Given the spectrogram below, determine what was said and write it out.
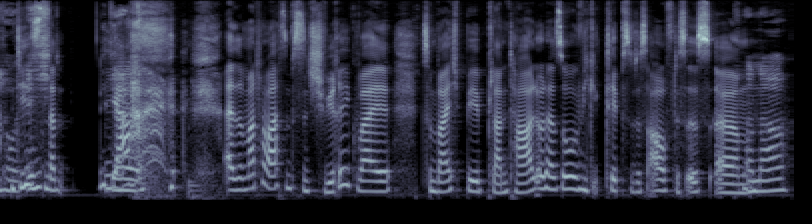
Oh, und die ist dann, ja, also manchmal war es ein bisschen schwierig, weil zum Beispiel Plantal oder so, wie klebst du das auf? Das ist ähm, Planar.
